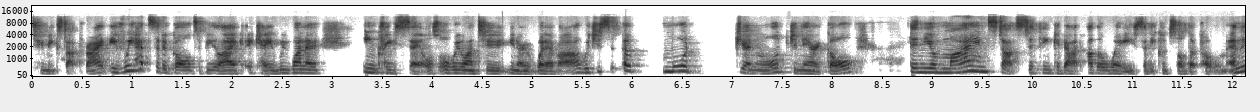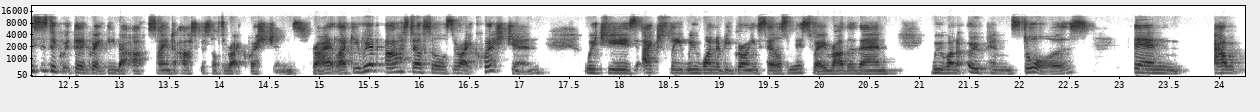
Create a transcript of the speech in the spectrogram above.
two mixed up, right? If we had set a goal to be like, okay, we want to increase sales or we want to, you know, whatever, which is a more general, generic goal, then your mind starts to think about other ways that it could solve that problem. And this is the, the great thing about starting to ask yourself the right questions, right? Like if we had asked ourselves the right question, which is actually we want to be growing sales in this way rather than we want to open stores, then our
